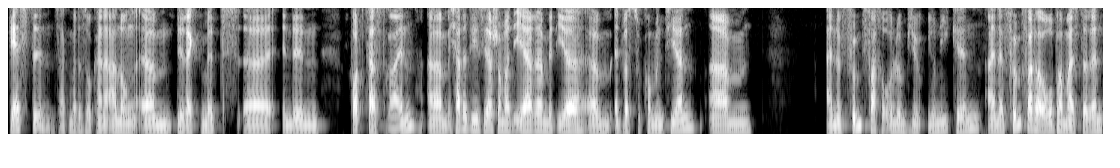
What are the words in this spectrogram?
Gästin, sagt man das so, keine Ahnung, ähm, direkt mit äh, in den Podcast rein. Ähm, ich hatte dieses Jahr schon mal die Ehre, mit ihr ähm, etwas zu kommentieren. Ähm, eine fünffache Olympionikin, eine fünffache Europameisterin,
